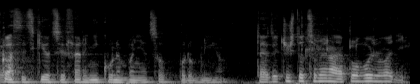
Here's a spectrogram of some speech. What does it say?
klasického ciferníku nebo něco podobného. To je totiž to, co mi na Apple Watch vadí.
